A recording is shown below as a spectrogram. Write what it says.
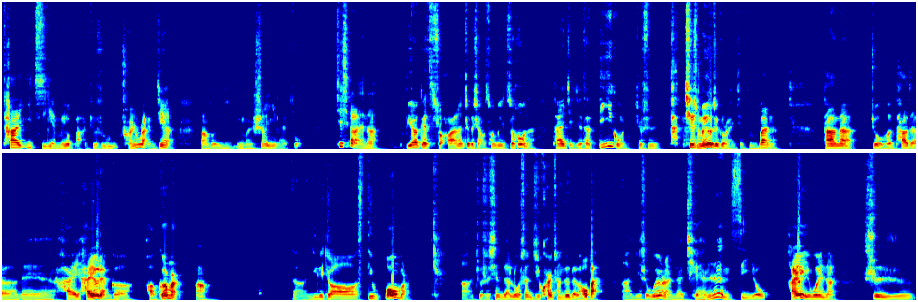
他一直也没有把就是纯软件当做一一门生意来做。接下来呢，比尔盖茨耍完了这个小聪明之后呢，他要解决他第一个问题，就是他其实没有这个软件怎么办呢？他呢就和他的那还还有两个好哥们儿啊，啊，一个叫 Steve Ballmer，啊，就是现在洛杉矶快船队的老板啊，也是微软的前任 CEO。还有一位呢是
